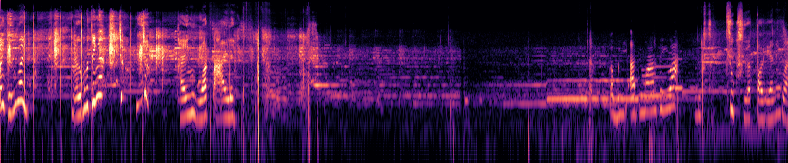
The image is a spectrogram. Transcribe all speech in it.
ไม่ถึงเว้ยเออมึงทิ้งอะจ้ะจ้ะแทงหัวตายเลยกระบี่อัดมานทีวะลูกสุกเสือต่อยอันนี้กว่า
